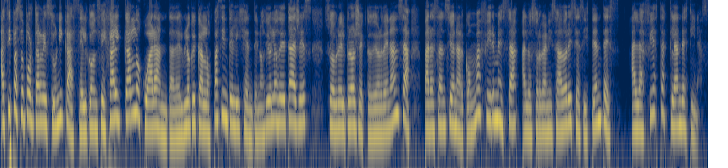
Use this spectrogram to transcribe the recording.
Así pasó por Tardes Únicas. El concejal Carlos Cuaranta del bloque Carlos Paz Inteligente nos dio los detalles sobre el proyecto de ordenanza para sancionar con más firmeza a los organizadores y asistentes a las fiestas clandestinas.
